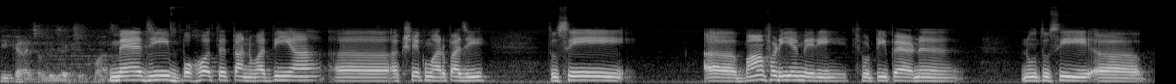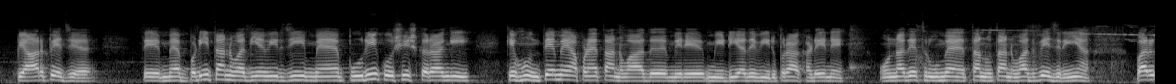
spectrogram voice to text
ਕੀ ਕਹਿਣਾ ਚਾਹੁੰਦੇ ਜੀ ਅਕਸ਼ੇ ਕੁਮਾਰ ਮੈਂ ਜੀ ਬਹੁਤ ਧੰਨਵਾਦੀ ਆ ਅਕਸ਼ੇ ਕੁਮਾਰ ਭਾਜੀ। ਤੁਸੀਂ ਬਾਹ ਫੜੀ ਹੈ ਮੇਰੀ, ਛੋਟੀ ਭੈਣ ਨੂੰ ਤੁਸੀਂ ਪਿਆਰ ਭੇਜਿਆ ਹੈ। ਤੇ ਮੈਂ ਬੜੀ ਧੰਨਵਾਦੀ ਹਾਂ ਵੀਰ ਜੀ। ਮੈਂ ਪੂਰੀ ਕੋਸ਼ਿਸ਼ ਕਰਾਂਗੀ ਕਿ ਹੁਣ ਤੇ ਮੈਂ ਆਪਣਾ ਧੰਨਵਾਦ ਮੇਰੇ ਮੀਡੀਆ ਦੇ ਵੀਰ ਭਰਾ ਖੜੇ ਨੇ, ਉਹਨਾਂ ਦੇ ਥਰੂ ਮੈਂ ਤੁਹਾਨੂੰ ਧੰਨਵਾਦ ਭੇਜ ਰਹੀ ਹਾਂ। ਪਰ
